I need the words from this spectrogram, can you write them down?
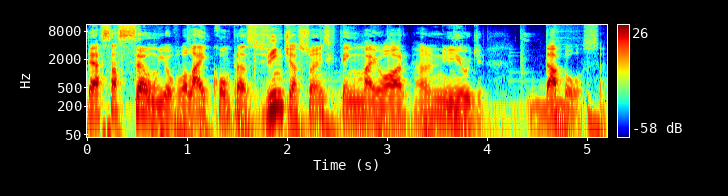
dessa ação. E eu vou lá e compro as 20 ações que têm o maior earning yield da bolsa.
